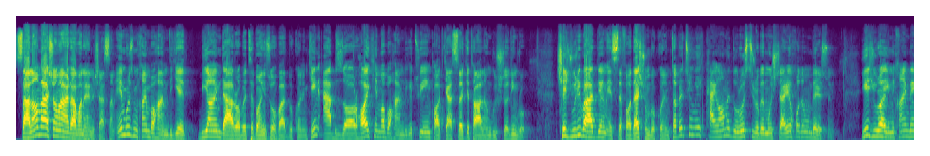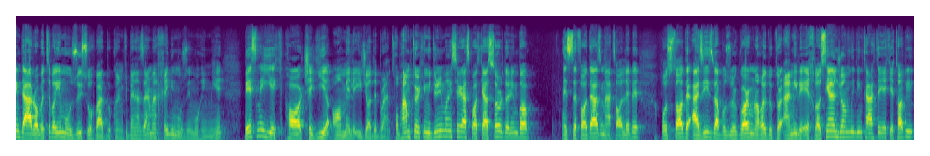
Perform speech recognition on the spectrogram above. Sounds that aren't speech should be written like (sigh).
سلام بر شما اردوان انوش هستم. امروز می‌خوایم با همدیگه بیایم در رابطه با این صحبت بکنیم که این ابزارهایی که ما با همدیگه توی این پادکست هایی که تا الان گوش دادیم رو چجوری باید بیایم استفادهشون بکنیم تا بتونیم یک پیام درستی رو به مشتری خودمون برسونیم. یه جورایی می‌خوایم بریم در رابطه با یه موضوعی صحبت بکنیم که به نظر من خیلی موضوع مهمیه. به اسم یک پارچگی عامل ایجاد برند. خب همونطور که می‌دونید ما این سری از پادکست ها رو داریم با استفاده از مطالب استاد عزیز و بزرگوارمون آقای دکتر امیر اخلاصی انجام میدیم تحت یک کتابی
